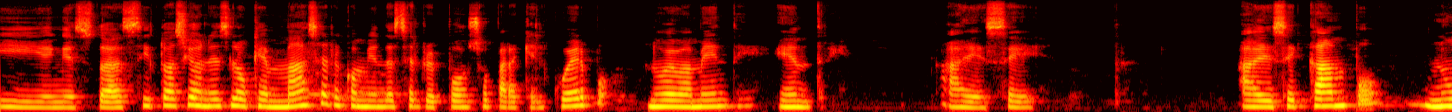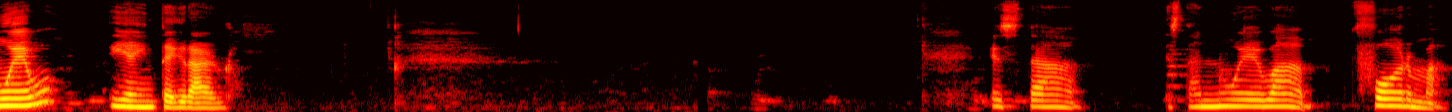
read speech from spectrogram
Y en estas situaciones lo que más se recomienda es el reposo para que el cuerpo nuevamente entre a ese a ese campo nuevo y a integrarlo. Esta, esta nueva forma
